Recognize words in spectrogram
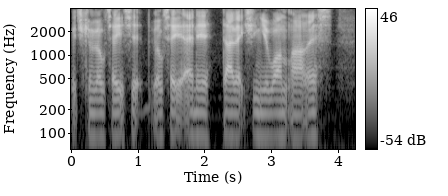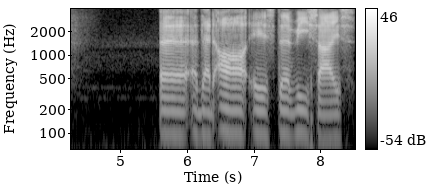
which can rotate it, rotate it any direction you want, like this. Uh, and then R is the resize,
